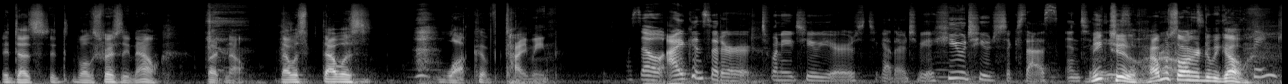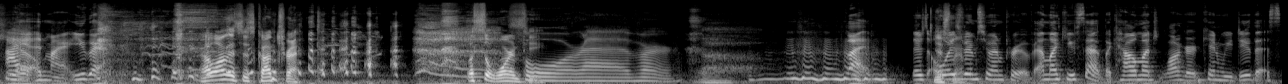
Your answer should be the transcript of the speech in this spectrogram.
It does. It, well, especially now, but no, that was that was luck of timing. So I consider 22 years together to be a huge, huge success in Me today's too. How much longer do we go? Thank you. I admire you guys. How long is this contract? What's the warranty? Forever. but there's always ma'am. room to improve. And like you said, like how much longer can we do this?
